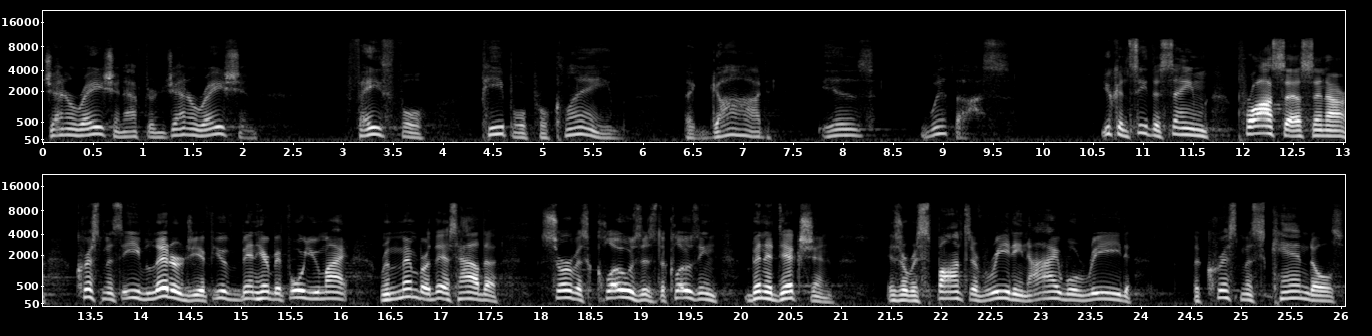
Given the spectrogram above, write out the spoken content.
Generation after generation, faithful people proclaim that God is with us. You can see the same process in our Christmas Eve liturgy. If you've been here before, you might remember this how the service closes. The closing benediction is a responsive reading. I will read, the Christmas candles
